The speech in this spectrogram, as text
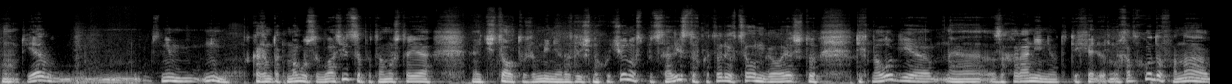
вот, я с ним, ну, скажем так, могу согласиться, потому что я э, читал тоже мнение различных ученых, специалистов, которые в целом говорят, что технология э, захоронения вот этих ядерных отходов, она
